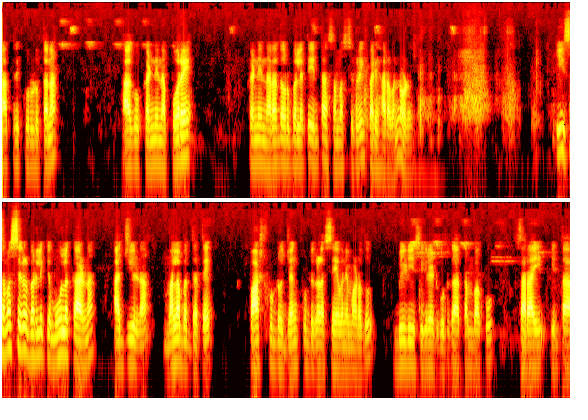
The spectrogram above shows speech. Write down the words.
ರಾತ್ರಿ ಕುರುಡುತನ ಹಾಗೂ ಕಣ್ಣಿನ ಪೊರೆ, ಕಣ್ಣಿನ ನರ ದೌರ್ಬಲ್ಯತೆ ಇಂತಹ ಸಮಸ್ಯೆಗಳಿಗೆ ಪರಿಹಾರವನ್ನು ನೋಡೋಣ. ಈ ಸಮಸ್ಯೆಗಳು ಬರಲಿಕ್ಕೆ ಮೂಲ ಕಾರಣ ಅಜೀರ್ಣ, ಮಲಬದ್ಧತೆ, ಫಾಸ್ಟ್ ಫುಡ್ ಜಂಕ್ ಫುಡ್ಗಳ ಸೇವನೆ ಮಾಡೋದು, ಬೀಡಿ, ಸಿಗರೇಟ್, ಗುಟ್ಕಾ, ತಂಬಾಕು, ಸರಾಯಿ ಇಂತಹ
